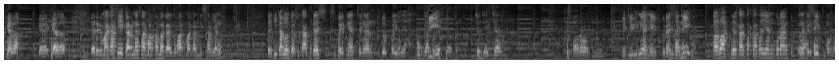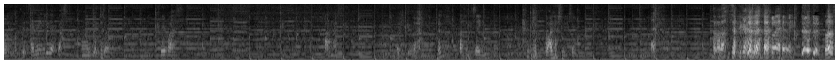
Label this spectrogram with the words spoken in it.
Gagal lah, gagal. Ya terima kasih karena sama-sama gak kuat makan mie yang. Jadi kalau nggak suka pedas sebaiknya jangan dicoba ya. Ya, Rugi. Jam jajal. Toro. Video ini hanya hiburan. Jadi kalau ada kata-kata yang kurang berkenan jadi mohon Biasanya ini pas mangan pedes. Pak. Bebas. Panas. Pas ngising. Panas ngising. terus terus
